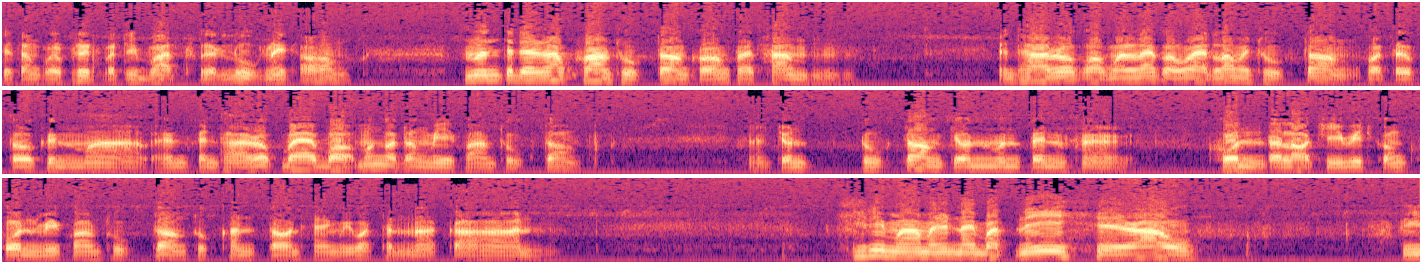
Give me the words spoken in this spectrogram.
จะต้องประพฤติปฏิบัติเพื่อลูกในท้อง มันจะได้รับความถูกต้องของพระธรรม เป็นทารกออกมาแล้วก็แวดล้อมไม่ถูกต้อง พอเติบโตขึ้นมาเป็นเป็นทารกแบเบามันก็ต้องมีความถูกต้อง จนถูกต้องจนมันเป็น คนตลอดชีวิตของคนมีความถูกต้องทุกขั้นตอนแห่งวิวัฒนาการที่ได้มาในบัดนี้เรามี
